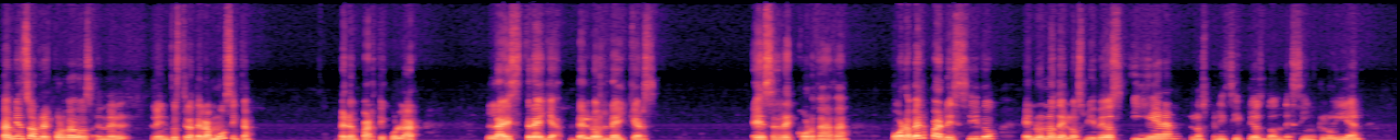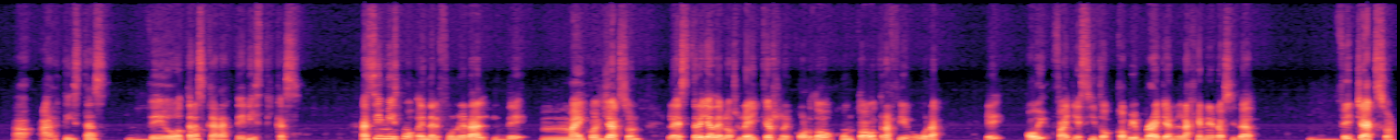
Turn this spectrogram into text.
también son recordados en la industria de la música, pero en particular la estrella de los Lakers es recordada por haber aparecido en uno de los videos y eran los principios donde se incluían a artistas de otras características. Asimismo, en el funeral de Michael Jackson, la estrella de los Lakers recordó junto a otra figura, el hoy fallecido Kobe Bryant, la generosidad de Jackson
